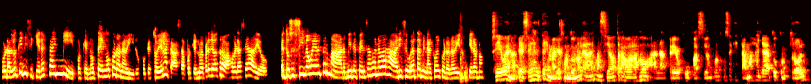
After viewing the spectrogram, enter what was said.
por algo que ni siquiera está en mí, porque no tengo coronavirus, porque estoy en la casa, porque no he perdido el trabajo, gracias a Dios, entonces sí me voy a enfermar, mis defensas van a bajar y se voy a terminar con el coronavirus, quiero o no. Sí, bueno, ese es el tema, que cuando uno le da demasiado trabajo a la preocupación por cosas que están más allá de tu control,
